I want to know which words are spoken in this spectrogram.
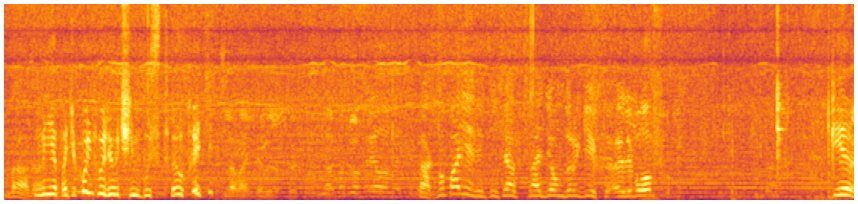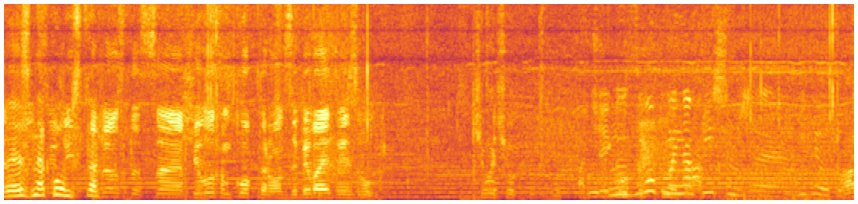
да. Мне потихоньку или очень быстро уходить? Так, ну поедете, сейчас найдем других львов. Первое знакомство. Пожалуйста, с э, пилотом коптера. Он забивает весь звук. Чего, чего? Ну звук мы напишем же. Видео.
